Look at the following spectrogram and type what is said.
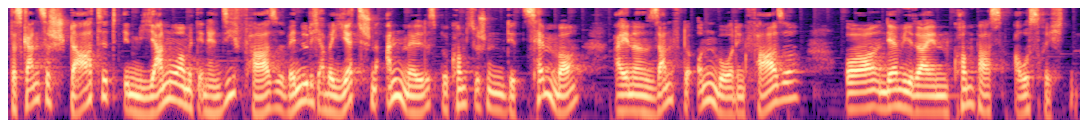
Das Ganze startet im Januar mit der Intensivphase. Wenn du dich aber jetzt schon anmeldest, bekommst du schon im Dezember eine sanfte Onboarding-Phase, äh, in der wir deinen Kompass ausrichten.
